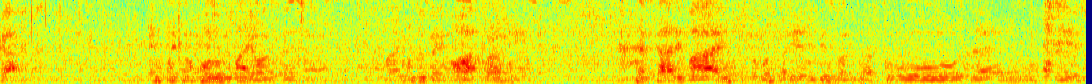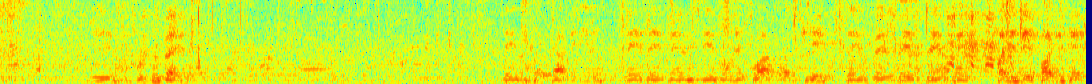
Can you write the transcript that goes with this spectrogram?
cá. É sempre um volume maior, né? Mas tudo bem. Ó, agora sim. Detalhe mais, eu gostaria de visualizar todas. Isso. Isso, muito bem. Vem pra cá, meninas. Vem, vem, vem. Os meninos vão recuar agora aqui. Vem, vem, vem, vem, vem. Pode ver, pode ver.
